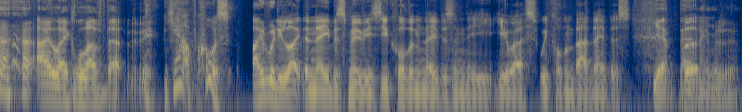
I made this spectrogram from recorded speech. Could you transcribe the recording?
I like love that movie. Yeah, of course. I really like the Neighbours movies. You call them Neighbours in the US. We call them Bad Neighbours. Yeah, bad But name of.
